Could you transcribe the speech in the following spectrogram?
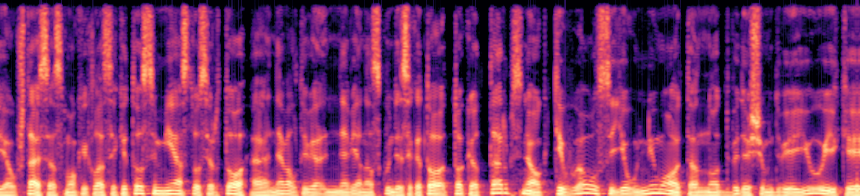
į aukštasias mokyklas į kitus miestus ir to e, neveltui ne vienas skundėsi, kad to tokio tarpsnio aktyvaus jaunimo ten nuo 22 iki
